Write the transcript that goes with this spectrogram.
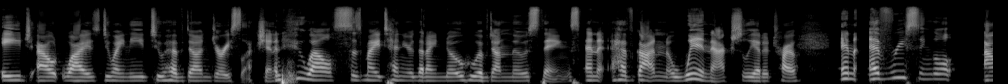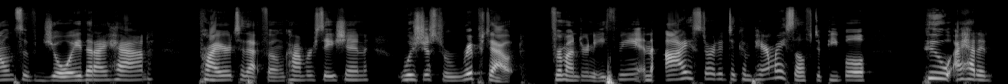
age out wise do I need to have done jury selection? And who else is my tenure that I know who have done those things and have gotten a win actually at a trial? And every single ounce of joy that I had prior to that phone conversation was just ripped out from underneath me. And I started to compare myself to people who I hadn't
